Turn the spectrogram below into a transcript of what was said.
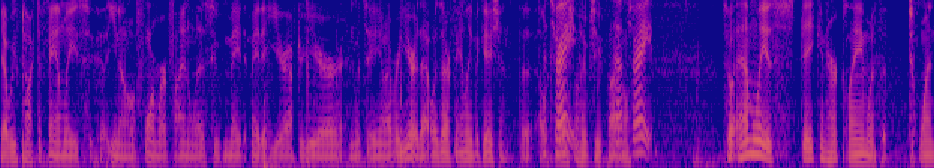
Yeah, we've talked to families, uh, you know, former finalists who've made it, made it year after year, and would say, you know, every year that was our family vacation, the That's right. National Hoop Shoot Finals. That's right. So Emily is staking her claim with a 20.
